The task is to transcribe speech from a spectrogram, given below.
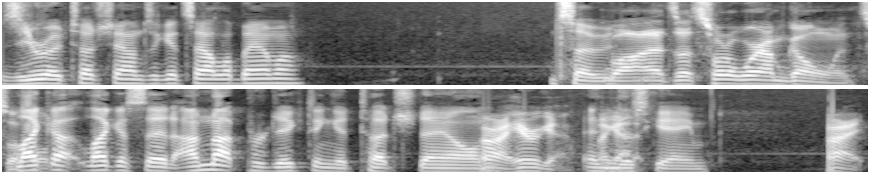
zero touchdowns against Alabama. So, well, that's, that's sort of where I'm going. So like I like I said, I'm not predicting a touchdown. All right, here we go. In this it. game, All right.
